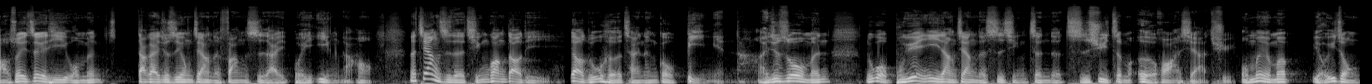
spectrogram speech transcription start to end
好，所以这个题我们大概就是用这样的方式来回应了哈。那这样子的情况到底要如何才能够避免呢？也就是说，我们如果不愿意让这样的事情真的持续这么恶化下去，我们有没有有一种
